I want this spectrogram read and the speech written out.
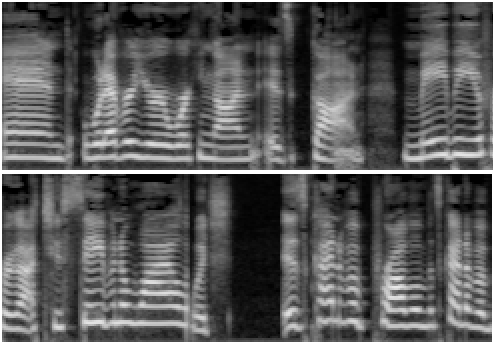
and whatever you're working on is gone. Maybe you forgot to save in a while, which is kind of a problem. It's kind of a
